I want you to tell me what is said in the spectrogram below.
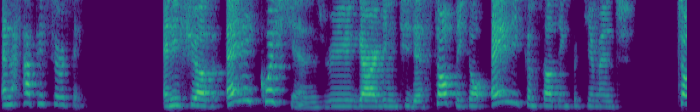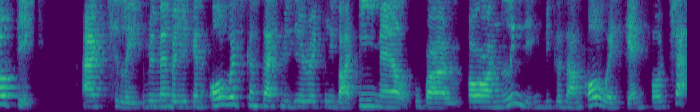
and happy sourcing. And if you have any questions regarding today's topic or any consulting procurement topic, actually, remember you can always contact me directly by email or, or on LinkedIn because I'm always game for a chat.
